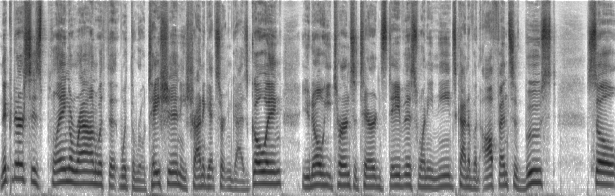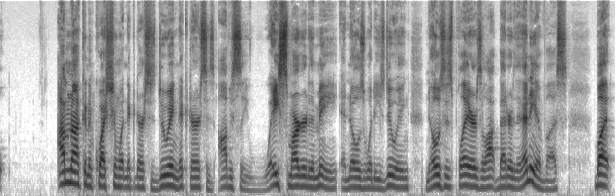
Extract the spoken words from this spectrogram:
Nick Nurse is playing around with the with the rotation. He's trying to get certain guys going. You know, he turns to Terence Davis when he needs kind of an offensive boost. So I'm not going to question what Nick Nurse is doing. Nick Nurse is obviously way smarter than me and knows what he's doing, knows his players a lot better than any of us. But,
